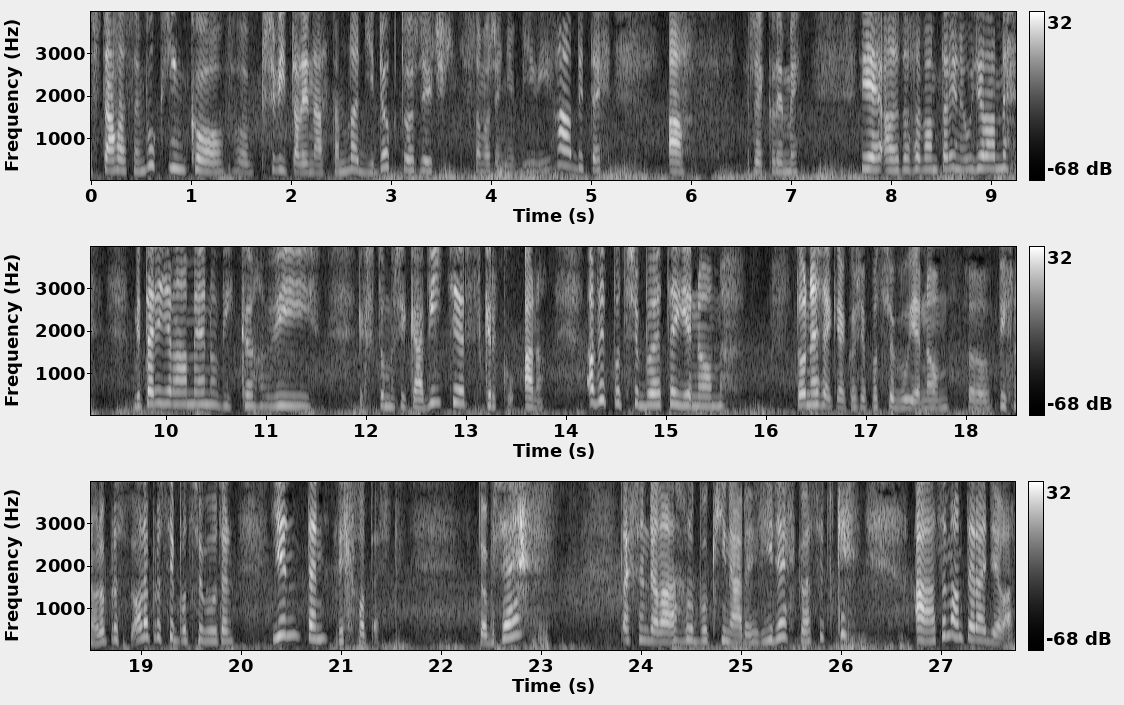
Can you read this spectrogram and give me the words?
stáhla jsem vokínko, uh, přivítali nás tam mladí doktoři, všichni samozřejmě bílých hábitech a řekli mi, je, ale tohle vám tady neuděláme, my tady děláme jenom výk, vý, jak se tomu říká, výtěr z krku, ano. A vy potřebujete jenom to neřek, jako že potřebuji jenom uh, píchnout do prstu, ale prostě potřebuju ten, jen ten rychlotest. Dobře, tak jsem dala hluboký nádech, výdech, klasicky. A co mám teda dělat?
